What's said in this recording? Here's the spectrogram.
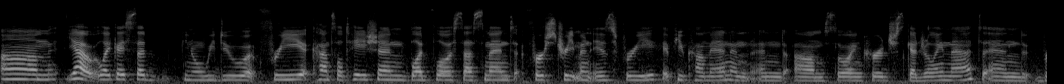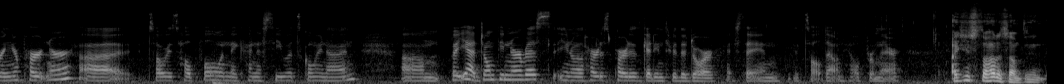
Um, yeah, like I said, you know, we do a free consultation, blood flow assessment. First treatment is free if you come in, and, and um, so I encourage scheduling that and bring your partner. Uh, it's always helpful when they kind of see what's going on. Um, but yeah, don't be nervous. You know, the hardest part is getting through the door, I say, and it's all downhill from there. I just thought of something.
